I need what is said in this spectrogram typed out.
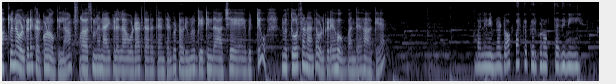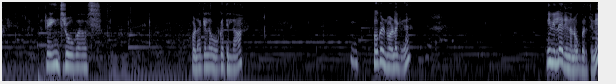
ಮಕ್ಕಳನ್ನ ಒಳಗಡೆ ಕರ್ಕೊಂಡು ಹೋಗಿಲ್ಲ. ಸುಮ್ಮನೆ ನಾಯಿಗಳೆಲ್ಲ ಓಡಾಡ್ತಾ ಇರುತ್ತೆ ಅಂತ ಹೇಳ್ಬಿಟ್ಟು ಅವ್ರಿಬ್ರು ಗೇಟಿಂದ ಆಚೆ ಬಿಟ್ಟು ನಿಮಗೆ ತೋರಿಸೋಣ ಅಂತ ಒಳಗಡೆ ಹೋಗಿ ಬಂದೆ ಹಾಗೆ. ಬನ್ನಿ ನಿಮ್ಮನ್ನ ಡಾಗ್ ಪಾರ್ಕ್ ಕರ್ಕೊಂಡು ಹೋಗ್ತಾ ಇದ್ದೀನಿ. ರೇಂಜ್ ರೋವರ್ಸ್ ಒಳಗೆಲ್ಲ ಹೋಗೋದಿಲ್ಲ. ಹೋಗೋಣ ಒಳಗೆ. ನೀವು ಇಲ್ಲೇ ಇರಿ, ನಾನು ಹೋಗಿ ಬರ್ತೀನಿ.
